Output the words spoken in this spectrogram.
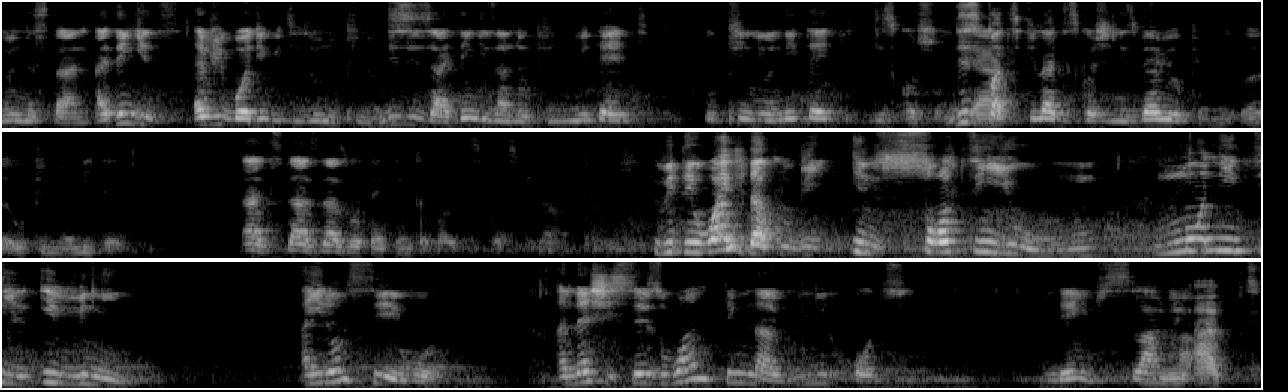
You understand? I think it's everybody with his own opinion. This is, I think, is an opinionated, opinionated discussion. This Yeah. particular discussion is very opini- uh, opinionated. That's that's that's what I think about this particular. one. With a wife that could be insulting you morning till evening, and you don't say a word, and then she says one thing that really hurts you, and then you slap You her react.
